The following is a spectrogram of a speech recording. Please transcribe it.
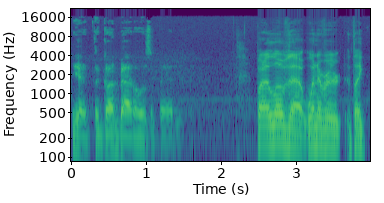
yeah the gun battle isn't bad either. But I love that whenever like h-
